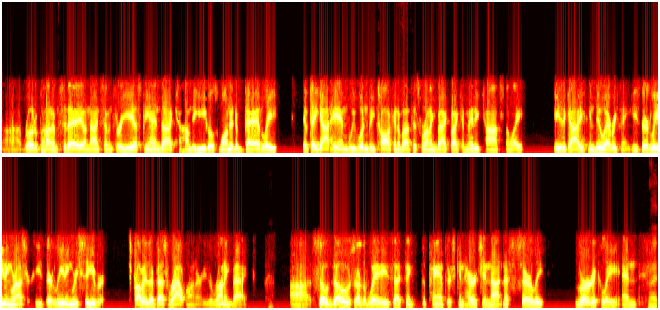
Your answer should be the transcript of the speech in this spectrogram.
Uh, wrote about him today on 973ESPN.com. The Eagles wanted him badly. If they got him, we wouldn't be talking about this running back by committee constantly. He's a guy who can do everything. He's their leading rusher. He's their leading receiver. He's probably their best route runner. He's a running back. Uh, so those are the ways I think the Panthers can hurt you, not necessarily vertically, and right.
